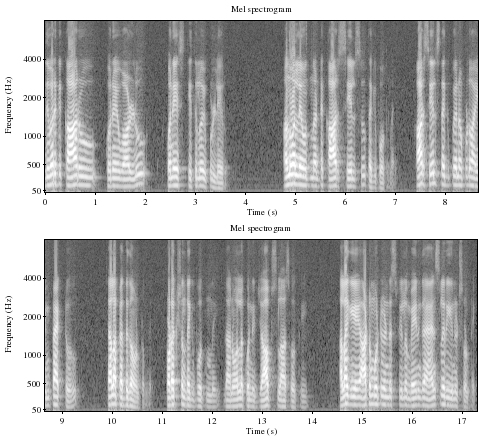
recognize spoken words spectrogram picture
ఇదివరకు కారు కొనేవాళ్ళు కొనే స్థితిలో ఇప్పుడు లేరు. అందువల్ల ఏమవుతుందంటే కార్ సేల్స్ తగ్గిపోతున్నాయి. కార్ సేల్స్ తగ్గిపోయినప్పుడు ఆ ఇంపాక్ట్ చాలా పెద్దగా ఉంటుంది. ప్రొడక్షన్ తగ్గిపోతుంది. దానివల్ల కొన్ని జాబ్స్ లాస్ అవుతాయి. అలాగే ఆటోమోటివ్ ఇండస్ట్రీలో మెయిన్గా యాన్సిలరీ యూనిట్స్ ఉంటాయి.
